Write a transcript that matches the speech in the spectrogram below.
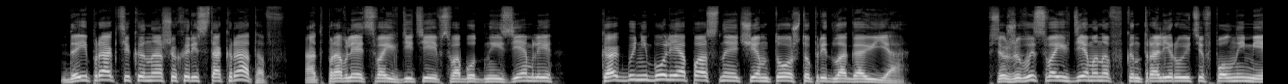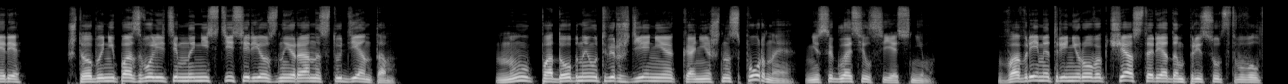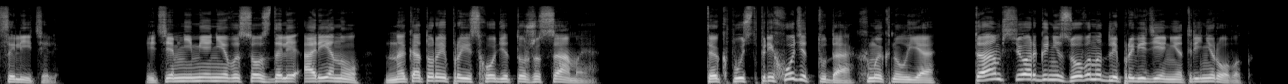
Да и практика наших аристократов отправлять своих детей в свободные земли как бы не более опасная, чем то, что предлагаю я. Все же вы своих демонов контролируете в полной мере, чтобы не позволить им нанести серьезные раны студентам. Ну, подобное утверждение, конечно, спорное, не согласился я с ним. Во время тренировок часто рядом присутствовал целитель. И тем не менее вы создали арену, на которой происходит то же самое. «Так пусть приходит туда», — хмыкнул я. «Там все организовано для проведения тренировок».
